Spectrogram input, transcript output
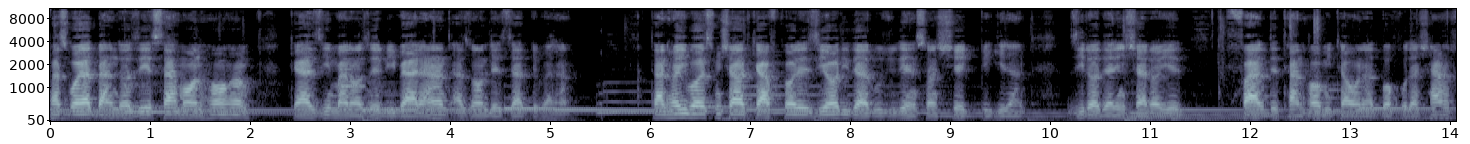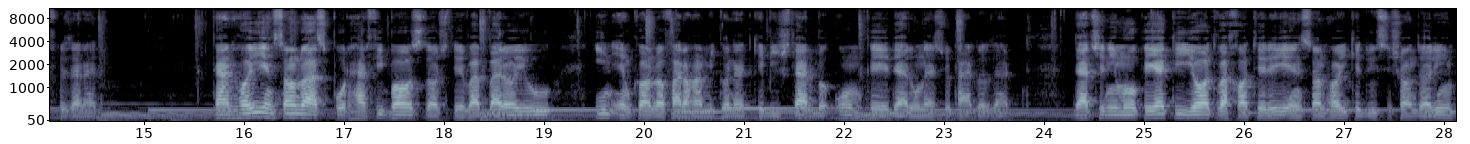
پس باید به اندازه سهم آنها هم که از این مناظر بیبرند از آن لذت ببرم. تنهایی باعث می شود که افکار زیادی در وجود انسان شکل بگیرند. زیرا در این شرایط فرد تنها می تواند با خودش حرف بزند. تنهایی انسان را از پرحرفی باز داشته و برای او این امکان را فراهم می کند که بیشتر به عمق درونش بپردازد. در چنین موقعیتی یاد و خاطره انسانهایی که دوستشان داریم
